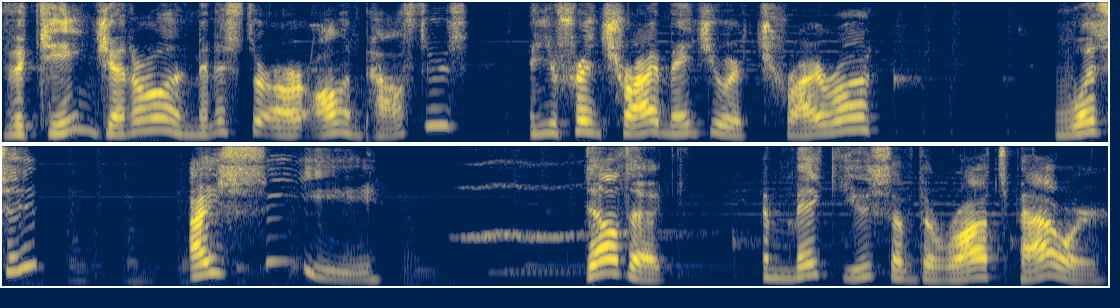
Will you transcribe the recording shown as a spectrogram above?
The king, general, and minister are all imposters? And your friend Tri made you a Trirod? Was it? I see. Zelda can make use of the rod's power.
